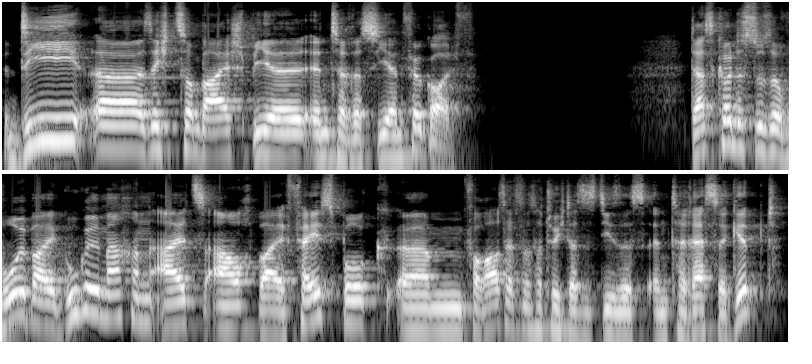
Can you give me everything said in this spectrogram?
die äh, sich zum Beispiel interessieren für Golf. Das könntest du sowohl bei Google machen als auch bei Facebook. Ähm, voraussetzen ist natürlich, dass es dieses Interesse gibt.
